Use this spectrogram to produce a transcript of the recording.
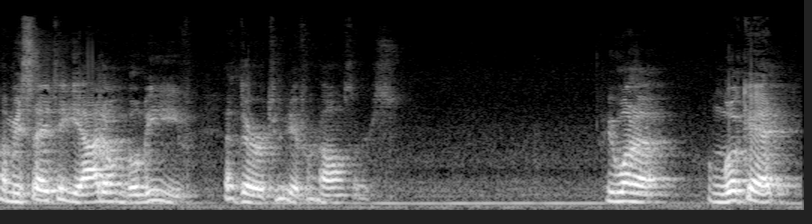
Let me say to you, I don't believe that there are two different authors. If you want to look at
